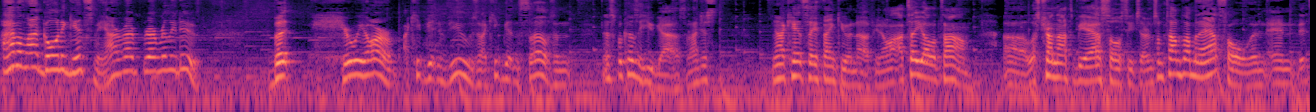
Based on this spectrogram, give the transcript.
I have a lot going against me. I, I, I really do. But here we are. I keep getting views and I keep getting subs, and that's because of you guys. And I just, you know, I can't say thank you enough. You know, I tell you all the time, uh, let's try not to be assholes to each other. And sometimes I'm an asshole, and and it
